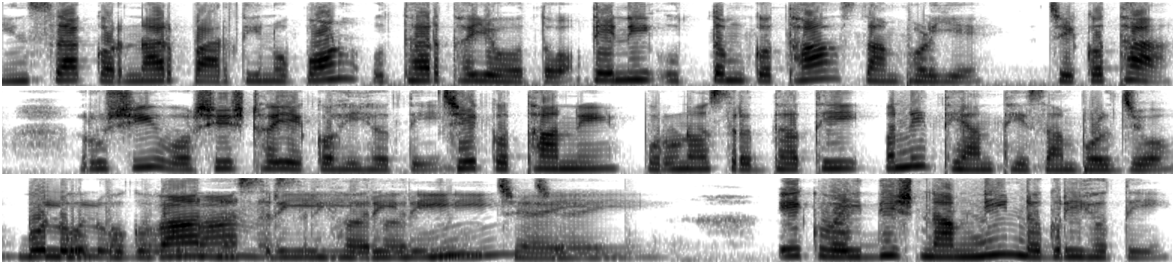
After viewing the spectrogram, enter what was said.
હિંસા કરનાર પારધીનો પણ ઉદ્ધાર થયો હતો. તેની ઉત્તમ કથા સાંભળીએ જે કથા ઋષિ વશિષ્ઠએ કહી હતી. જે કથાને પૂર્ણ શ્રદ્ધાથી અને ધ્યાનથી સાંભળજો. બોલો ભગવાન શ્રી હરિની જય. એક વૈદિશ નામની નગરી હતી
